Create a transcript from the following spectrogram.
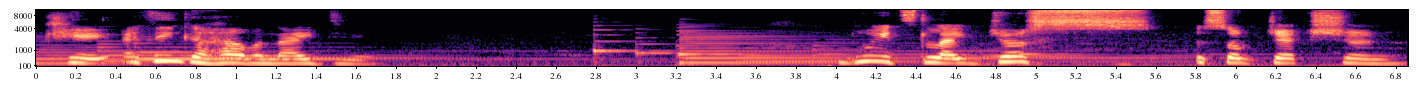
Okay, I think I have an idea. Do it like just a suggestion.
